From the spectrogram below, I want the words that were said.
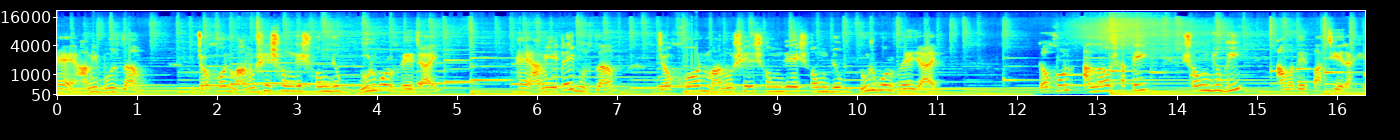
হ্যাঁ আমি বুঝলাম, যখন মানুষের সঙ্গে সংযোগ দুর্বল হয়ে যায় হ্যাঁ আমি এটাই বুঝলাম, যখন মানুষের সঙ্গে সংযোগ দুর্বল হয়ে যায়, তখন আল্লাহর সাথেই সংযোগই আমাদের বাঁচিয়ে রাখে।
